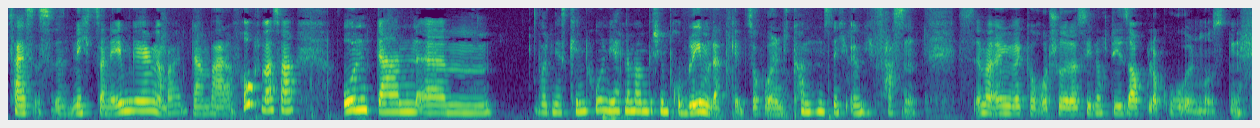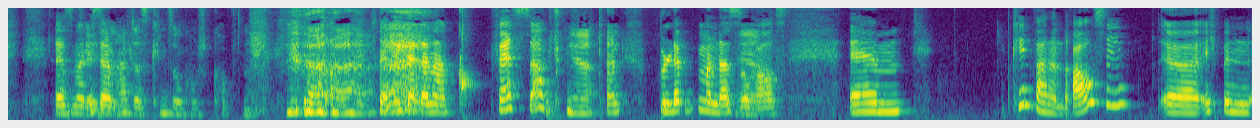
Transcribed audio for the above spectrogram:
das heißt, es ist nichts daneben gegangen, aber dann war da Fruchtwasser. Und dann ähm, wollten das Kind holen, die hatten immer ein bisschen Probleme, das Kind zu holen. Die konnten es nicht irgendwie fassen. Es ist immer irgendwie weggerutscht, dass sie noch die Saugglocke holen mussten. Das okay, ist dann, dann hat das Kind so einen komischen Kopf, ne? Wenn ich das dann fest sagt, ja. dann blöppt man das so ja. raus. Ähm, kind war dann draußen. Äh, ich bin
